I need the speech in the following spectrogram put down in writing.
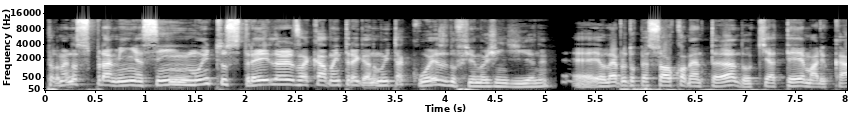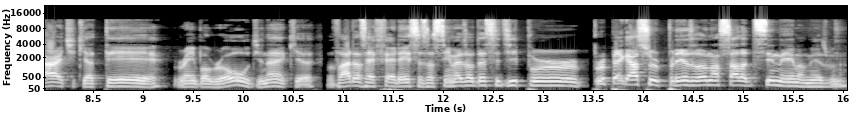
pelo menos pra mim, assim, muitos trailers acabam entregando muita coisa do filme hoje em dia, né? É, eu lembro do pessoal comentando que ia ter Mario Kart, que ia ter Rainbow Road, né? Que ia, várias referências assim, mas eu decidi por, por pegar a surpresa lá na sala de cinema mesmo, né?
